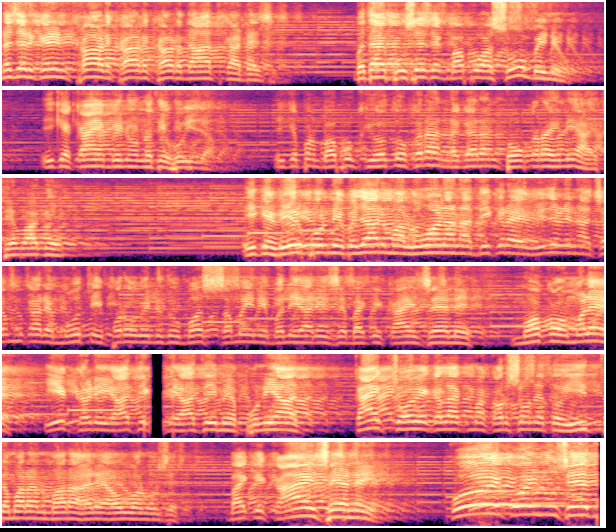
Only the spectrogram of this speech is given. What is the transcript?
નજર કરીને ખાડ ખાડ ખાડ દાંત કાઢે છે. બધા પૂછે છે કે બાપુ, આ શું બન્યું? ઈ કે કાંઈ બન્યું નથી, હોઈ જાવ ઈ કે પણ બાપુ કયો તો ખરા, નગારા ટોકરા એની હાથે વાગે. એ કે વીરપુરની બજારમાં લુવાણાના દીકરાએ વીજળીના ચમકારે મોતી પરોવી લીધું. બસ સમયની બલિહારી છે, બાકી કાંઈ છે નહીં. મોકો મળે, એક ઘડી આથી આથી મેં પુનિયાદ. કાંઈક ચોવીસ કલાકમાં કરશો ને તો એ જ તમારા મારા હારે આવવાનું છે. બાકી કાંઈ છે નહીં. કોઈ કોઈનું છે જ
